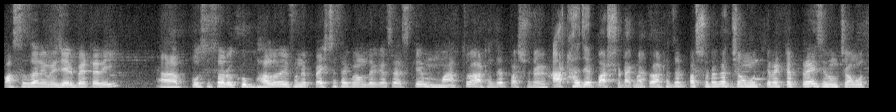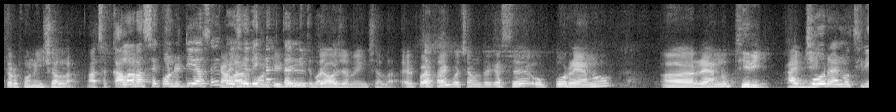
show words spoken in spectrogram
পাঁচ হাজার এমএজ এর ব্যাটারি প্রসেসরও খুব ভালো এই ফোনের প্রাইসটা থাকবে আমাদের কাছে আজকে মাত্র আট হাজার পাঁচশো টাকা। আট হাজার পাঁচশো টাকা। মাত্র আট হাজার পাঁচশো টাকা চমৎকার একটা প্রাইস এবং চমৎকার ফোন ইনশাল্লাহ আচ্ছা কালার আছে কোয়ান্টিটি আছে কালার কোয়ান্টিটি দেওয়া যাবে ইনশাল্লাহ এরপর থাকবে হচ্ছে আমাদের কাছে Oppo Reno Reno three five G Reno three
